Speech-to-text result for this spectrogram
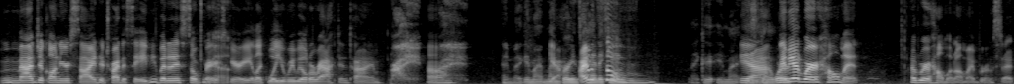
magic on your side to try to save you, but it is still very Yeah. scary. Like will you be able to react in time? right, Um, right. And my, my, my yeah. brain's panicking. still- Like, am I, yeah. Maybe I'd wear a helmet. I'd wear a helmet on my broomstick.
